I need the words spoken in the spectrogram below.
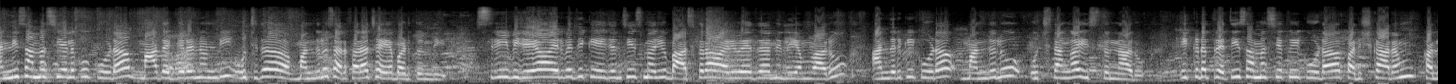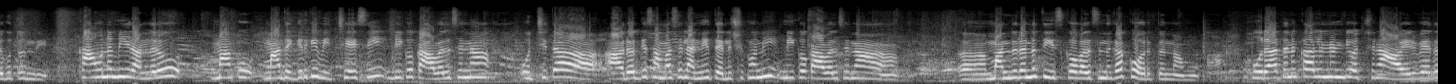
అన్ని సమస్యలకు కూడా మా దగ్గర నుండి ఉచిత మందులు సరఫరా చేయబడుతుంది. శ్రీ విజయ ఆయుర్వేదిక్ ఏజెన్సీస్ మరియు భాస్కర ఆయుర్వేద నిలయం వారు అందరికీ కూడా మందులు ఉచితంగా ఇస్తున్నారు. ఇక్కడ ప్రతి సమస్యకి కూడా పరిష్కారం కలుగుతుంది. కావున మీరందరూ మాకు మా దగ్గరికి విచ్చేసి మీకు కావలసిన ఉచిత ఆరోగ్య సమస్యలు అన్నీ తెలుసుకొని మీకు కావలసిన మందులను తీసుకోవాల్సిందిగా కోరుతున్నాము. పురాతన కాలం నుండి వచ్చిన ఆయుర్వేద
